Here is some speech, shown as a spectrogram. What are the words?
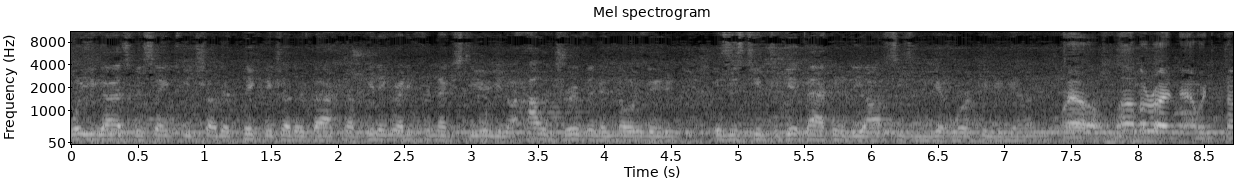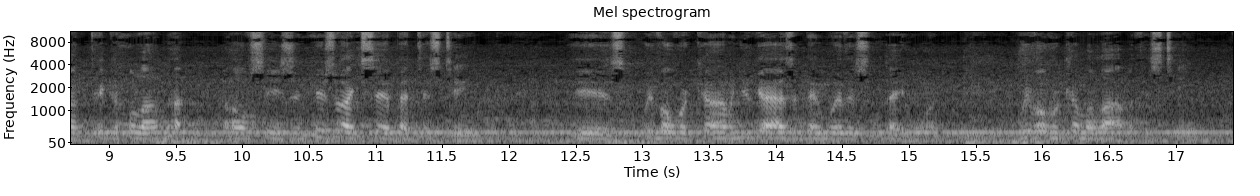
what you guys have been saying to each other, picking each other back up, getting ready for next year, you know, how driven and motivated is this team to get back into the offseason and get working again? Well, Mama, right now we're not think a whole lot about the offseason. Here's what I can say about this team is we've overcome, and you guys have been with us from day one. We've overcome a lot with this team,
